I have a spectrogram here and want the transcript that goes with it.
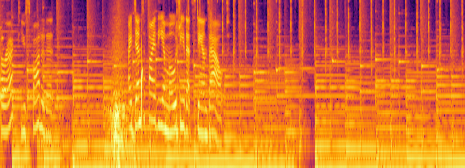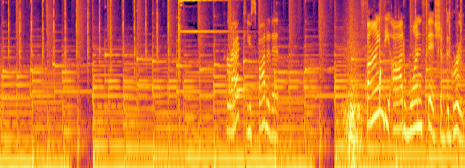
Correct, you spotted it. Identify the emoji that stands out. Correct, you spotted it. Find the odd one fish of the group.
